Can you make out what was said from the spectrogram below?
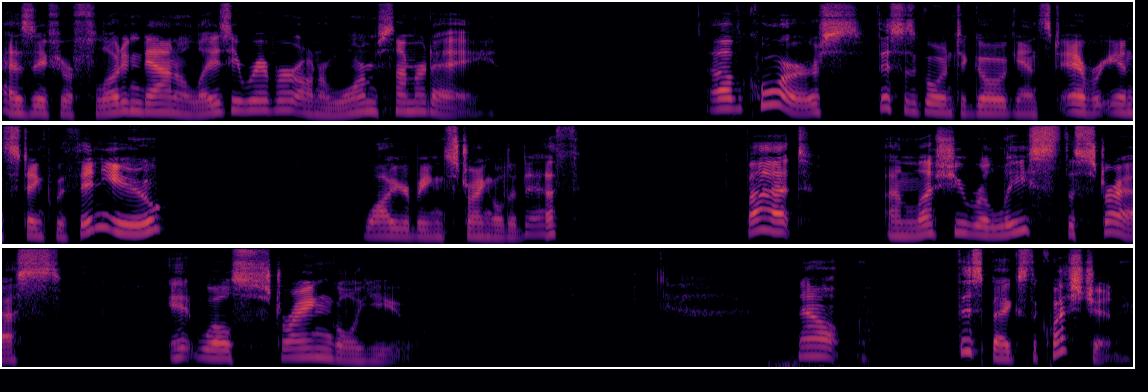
as if you're floating down a lazy river on a warm summer day. Of course, this is going to go against every instinct within you while you're being strangled to death. But unless you release the stress, it will strangle you. Now, this begs the question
